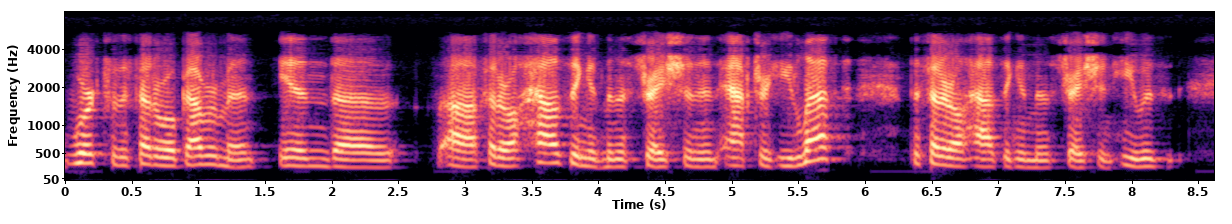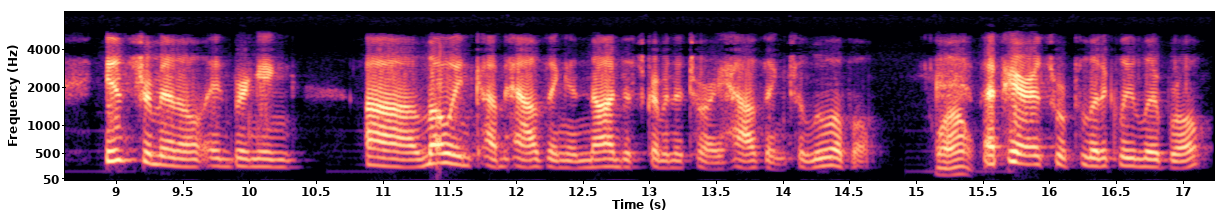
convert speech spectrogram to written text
worked for the federal government in the uh, Federal Housing Administration, and after he left the Federal Housing Administration, he was instrumental in bringing uh, low-income housing and non-discriminatory housing to Louisville. Wow. My parents were politically liberal.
